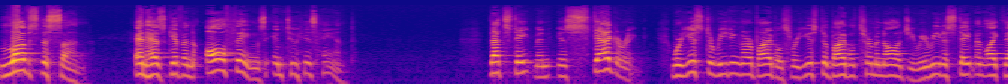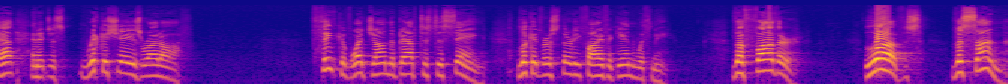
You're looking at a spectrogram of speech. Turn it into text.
loves the Son and has given all things into his hand. That statement is staggering. We're used to reading our Bibles, we're used to Bible terminology. We read a statement like that and it just ricochets right off. Think of what John the Baptist is saying. Look at verse 35 again with me. The Father loves the Son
